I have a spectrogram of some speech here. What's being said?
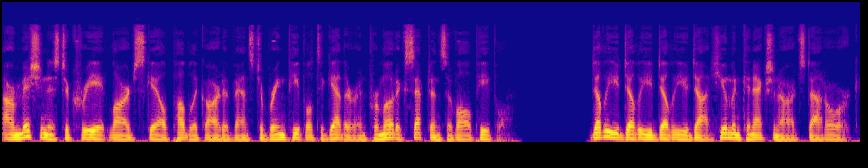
Our mission is to create large scale public art events to bring people together and promote acceptance of all people. www.humanconnectionarts.org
